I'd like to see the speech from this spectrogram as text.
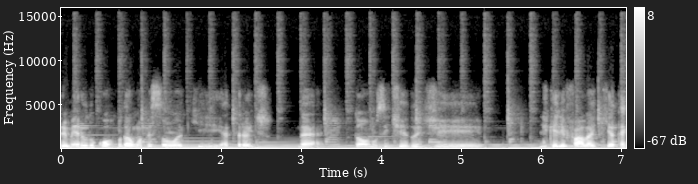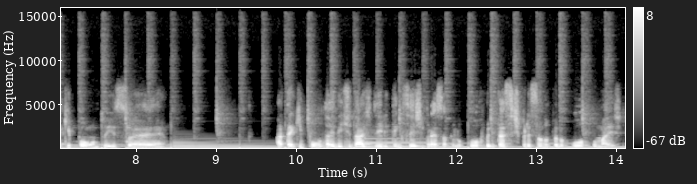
Primeiro do corpo de uma pessoa que é trans, né? Então, no sentido de de que ele fala que até que ponto isso é. Até que ponto a identidade dele tem que ser expressa pelo corpo, ele está se expressando pelo corpo, mas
